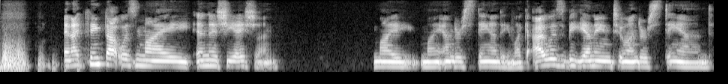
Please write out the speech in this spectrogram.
And I think that was my initiation, my my understanding. Like I was beginning to understand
